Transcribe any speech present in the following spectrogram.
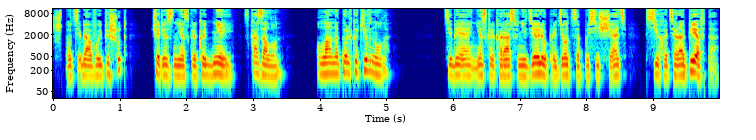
что тебя выпишут через несколько дней», — сказал он. Лана только кивнула. «Тебе несколько раз в неделю придется посещать психотерапевта,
